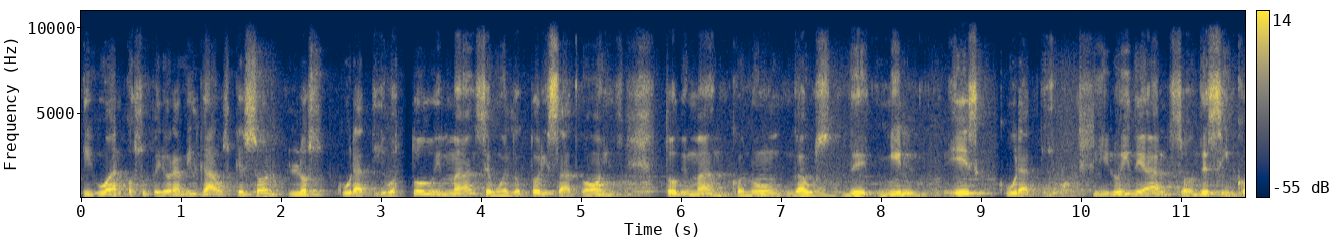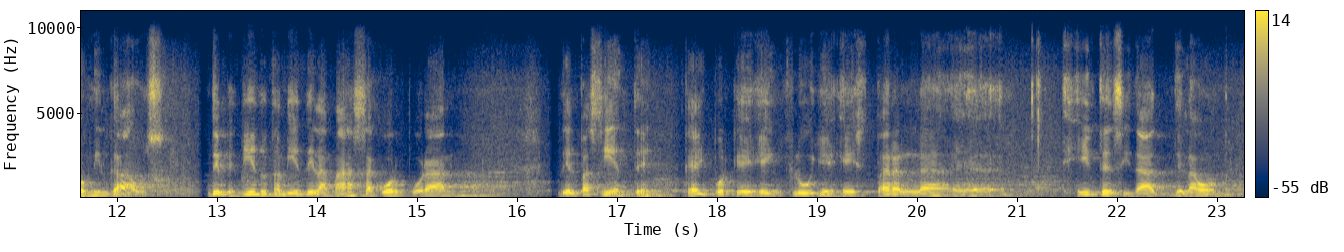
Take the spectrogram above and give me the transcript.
igual o superior a mil gauss, que son los curativos. Todo imán, según el doctor Isaac Goins, todo imán con un gauss de mil es curativo. Y lo ideal son de 5000 gauss, dependiendo también de la masa corporal del paciente, porque influye es para la eh, intensidad de la onda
